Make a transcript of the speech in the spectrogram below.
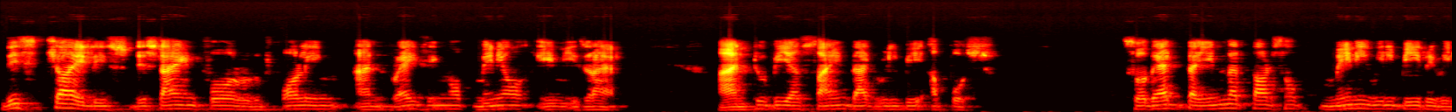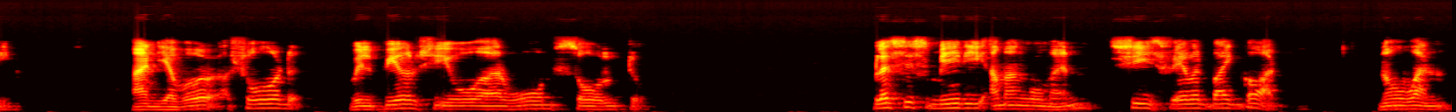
This child is destined for the falling and rising of many in Israel, and to be a sign that will be opposed, so that the inner thoughts of many will be revealed, and a word, sword will pierce your own soul too. Blessed is Mary among women, she is favored by God. No one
